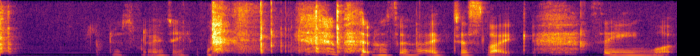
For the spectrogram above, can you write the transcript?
I'm just nosy. but also I just like seeing what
